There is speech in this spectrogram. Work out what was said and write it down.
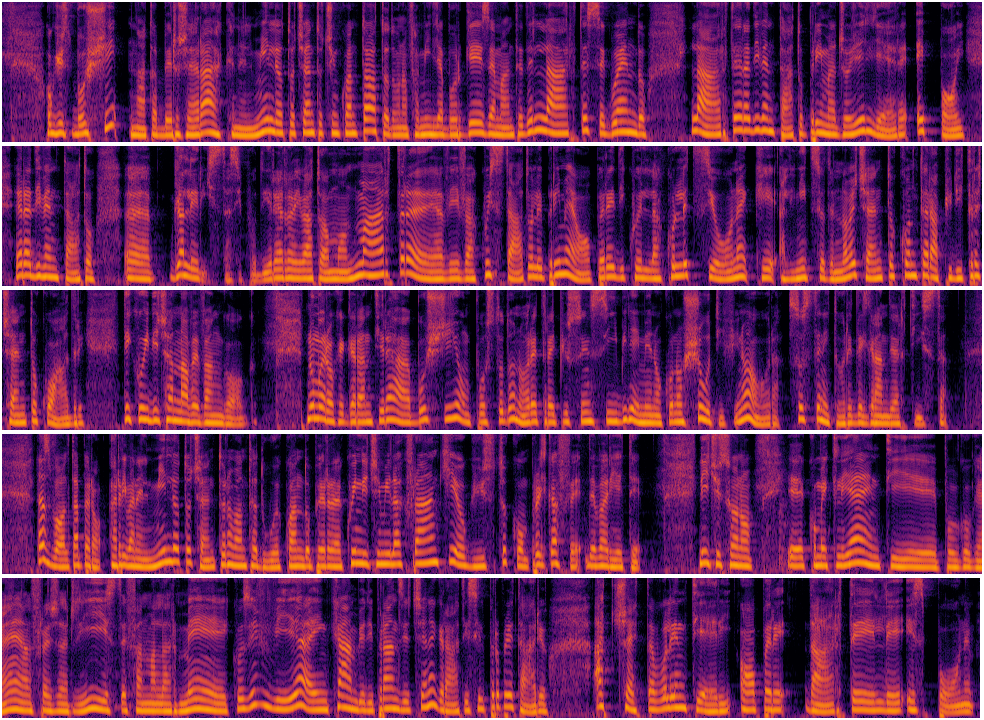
Auguste Bauchy, nata a Bergerac nel 1800 1958 da una famiglia borghese amante dell'arte, seguendo l'arte era diventato prima gioielliere e poi era diventato eh, gallerista, si può dire. Era arrivato a Montmartre e aveva acquistato le prime opere di quella collezione che all'inizio del Novecento conterà più di 300 quadri, di cui 19 Van Gogh. Numero che garantirà a Bauchy un posto d'onore tra i più sensibili e i meno conosciuti fino ad ora sostenitori del grande artista. La svolta però arriva nel 1892 quando per 15.000 franchi Auguste compra il caffè de Variété. Lì ci sono eh, come clienti eh, Paul Gauguin, Alfred Jarry, Stéphane Mallarmé e così via e in cambio di pranzi e cene gratis il proprietario accetta volentieri opere d'arte e le espone.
